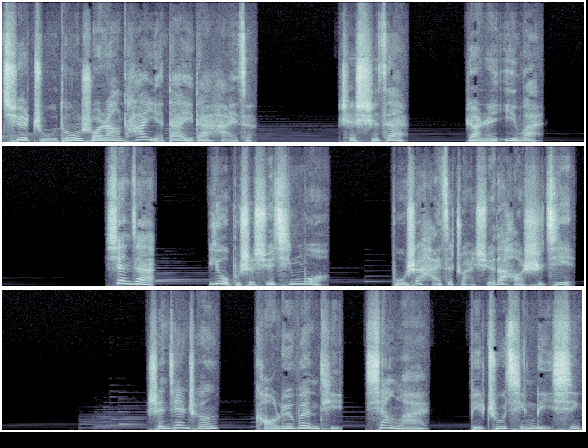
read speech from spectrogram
却主动说让他也带一带孩子，这实在让人意外。现在又不是学期末，不是孩子转学的好时机。沈建成考虑问题向来比朱晴理性，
